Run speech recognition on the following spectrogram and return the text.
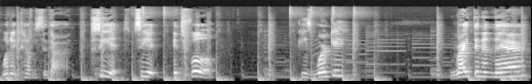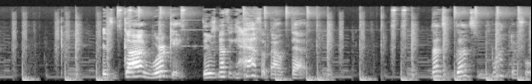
when it comes to God. See it, see it, it's full. He's working right then and there. It's God working. There's nothing half about that. That's that's wonderful.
